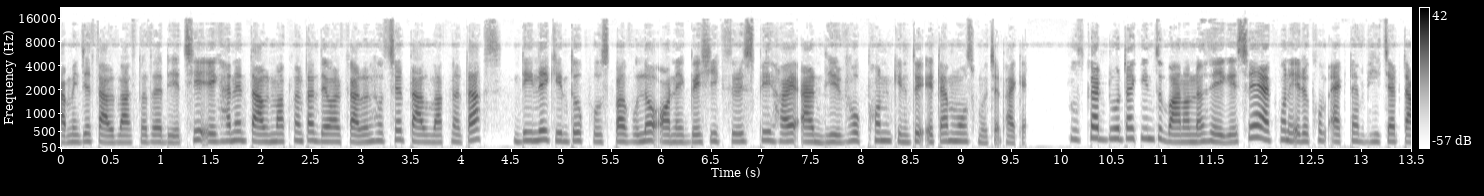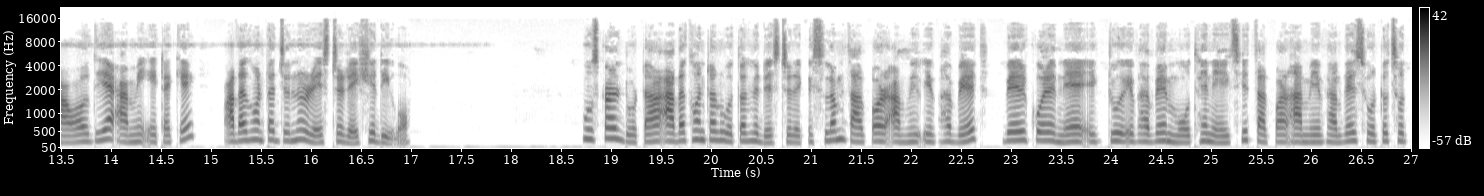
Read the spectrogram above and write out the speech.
আমি যে তাল মাখনাটা দিয়েছি, এখানে তাল মাখনাটা দেওয়ার কারণ হচ্ছে তাল মাখনাটা দিলে কিন্তু ফুচকাগুলো অনেক বেশি ক্রিস্পি হয় আর দীর্ঘক্ষণ কিন্তু এটা মুচমুচে থাকে। ফুচকার ডোটা কিন্তু বানানো হয়ে গেছে। এখন এরকম একটা ভিজা টাওয়াল দিয়ে আমি এটাকে আধা ঘণ্টার জন্য রেস্টে রেখে দিব। ফুচকার ডোটা আধা ঘণ্টার মতো আমি রেস্টে রেখেছিলাম। তারপর আমি এভাবে বের করে নিয়ে একটু এভাবে মথে নিয়েছি। তারপর আমি এভাবে ছোট ছোট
